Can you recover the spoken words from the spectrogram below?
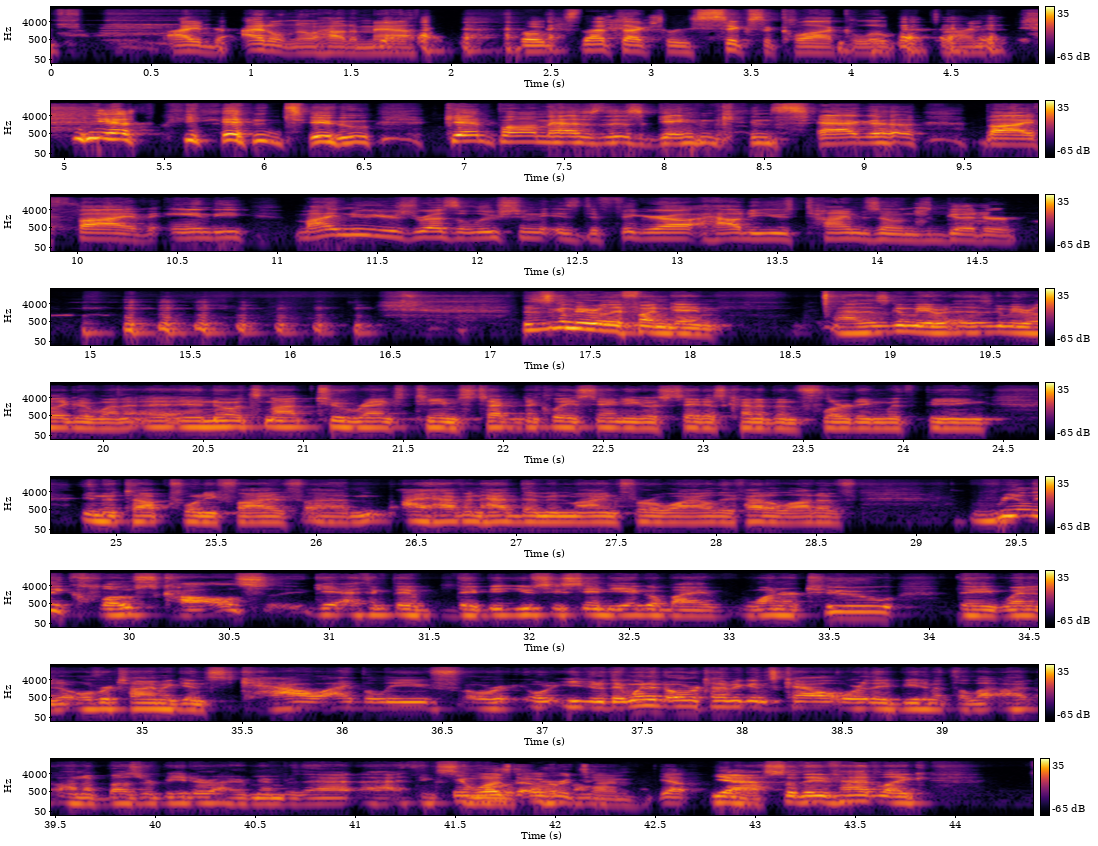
i i don't know how to math folks. That's actually six o'clock local time. Yes espn2 Palm has this game gonzaga by five. Andy my new year's resolution is to figure out how to use time zones gooder. This is gonna be a really fun game. Uh, this is gonna be this is gonna be a really good one. I, I, know it's not two ranked teams technically. San Diego State has kind of been flirting with being in the top 25. Um, I haven't had them in mind for a while. They've had a lot of really close calls. I think they they beat UC San Diego by one or two. They went into overtime against Cal, I believe, or or either they went into overtime against Cal or they beat them at the on a buzzer beater. I remember that. Uh, I think it was overtime. Yep. Yeah. So they've had like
